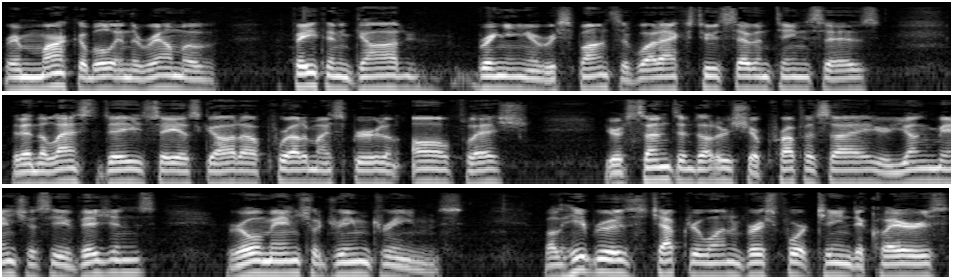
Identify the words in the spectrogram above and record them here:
remarkable in the realm of faith in God, bringing a response of what Acts 2.17 says, that in the last days, saith God, I'll pour out of my spirit on all flesh, your sons and daughters shall prophesy, your young men shall see visions, your old men shall dream dreams. Well, Hebrews chapter 1 verse 14 declares,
